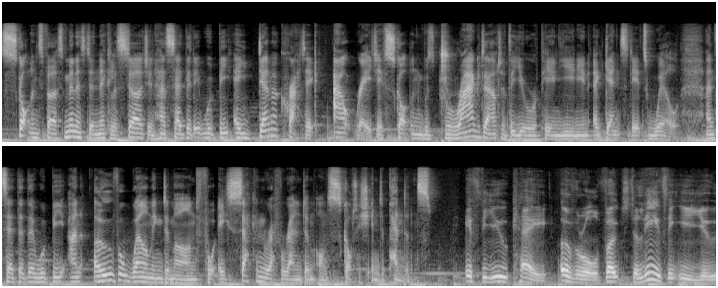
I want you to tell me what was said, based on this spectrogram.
Scotland's First Minister Nicola Sturgeon has said that it would be a democratic outrage if Scotland was dragged out of the European Union against its will, and said that there would be an overwhelming demand for a second referendum on Scottish independence. If the UK overall votes to leave the EU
